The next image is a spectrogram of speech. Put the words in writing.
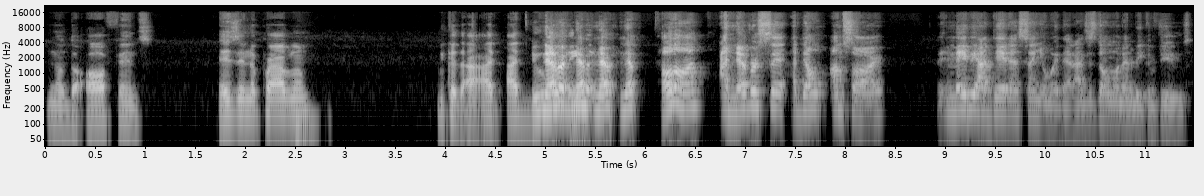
you know the offense isn't a problem. Because I I, I do never, never, never, never. Hold on, I never said I don't. I'm sorry. Maybe I did insinuate that. I just don't want it to be confused.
